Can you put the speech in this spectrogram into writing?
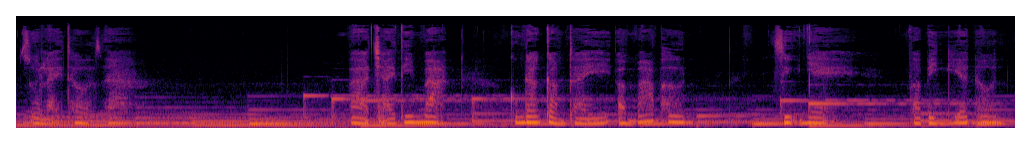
rồi lại thở ra. Và trái tim bạn cũng đang cảm thấy ấm áp hơn, dịu nhẹ và bình yên hơn.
